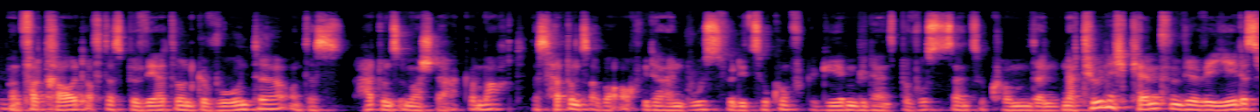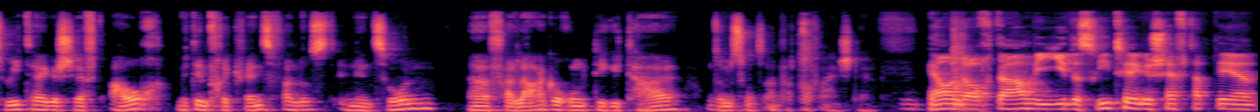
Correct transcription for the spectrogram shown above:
Man vertraut auf das Bewährte und Gewohnte und das hat uns immer stark gemacht. Das hat uns aber auch wieder einen Boost für die Zukunft gegeben, wieder ins Bewusstsein zu kommen. Denn natürlich kämpfen wir wie jedes Retail-Geschäft auch mit dem Frequenzverlust in den Zonen. Äh, Verlagerung digital und da müssen wir uns einfach darauf einstellen. Ja, und auch da, wie jedes Retail-Geschäft, habt ihr ja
